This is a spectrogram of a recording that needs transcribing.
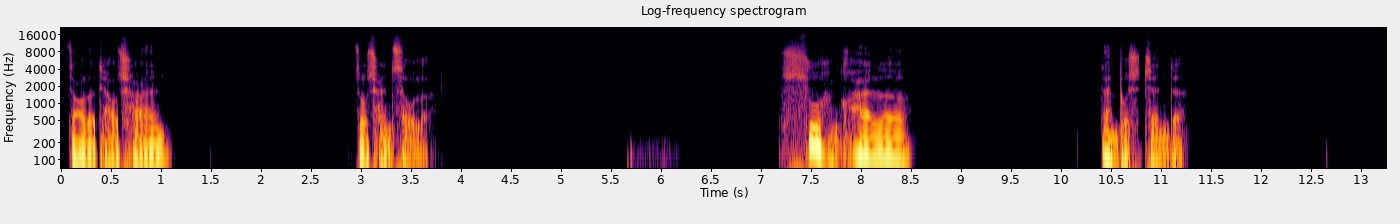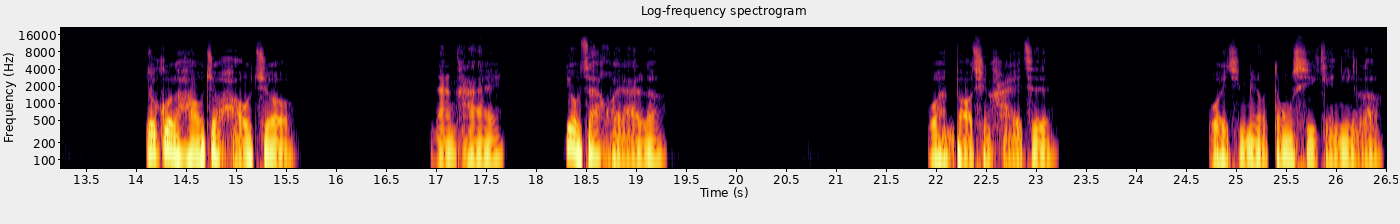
造了条船。坐船走了，树很快乐，但不是真的。又过了好久好久，男孩又再回来了。我很抱歉，孩子，我已经没有东西给你了。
